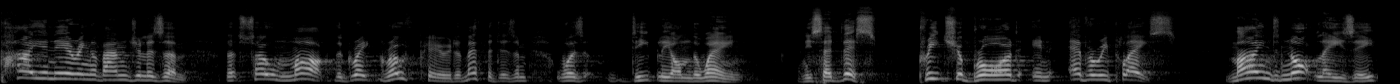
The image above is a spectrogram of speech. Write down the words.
pioneering evangelism that so marked the great growth period of Methodism was deeply on the wane. And he said this Preach abroad in every place. Mind not lazy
